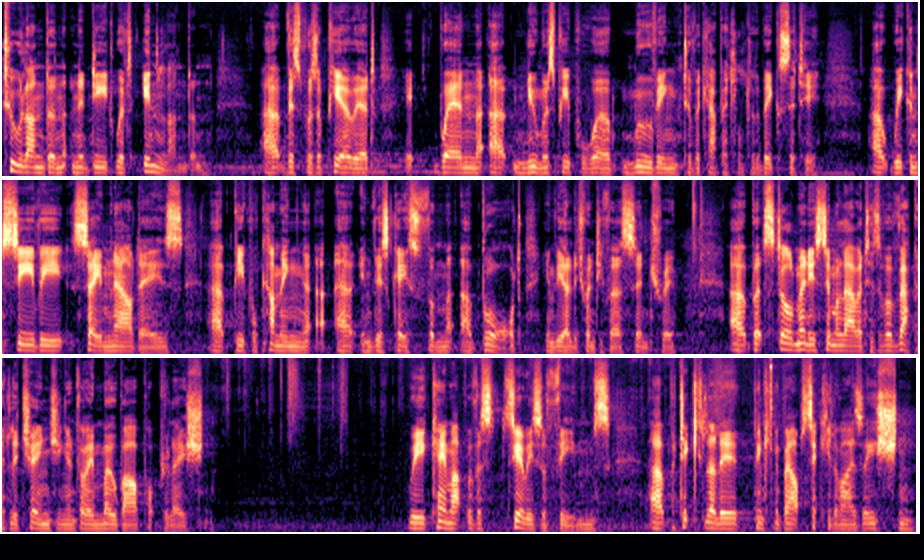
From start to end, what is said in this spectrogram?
to London and indeed within London. Uh, this was a period when uh, numerous people were moving to the capital, to the big city. Uh, we can see the same nowadays, uh, people coming, uh, in this case, from abroad in the early 21st century uh, but still many similarities of a rapidly changing and very mobile population. We came up with a series of themes, uh, particularly thinking about secularization,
